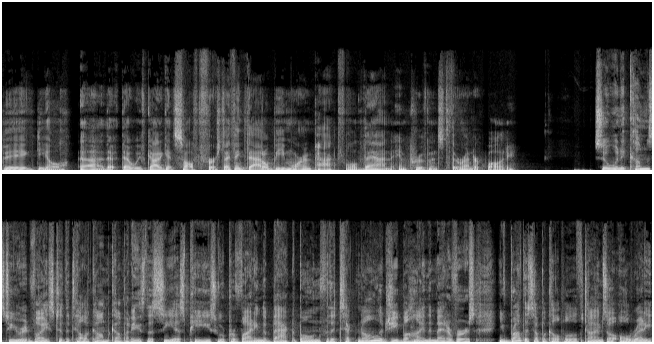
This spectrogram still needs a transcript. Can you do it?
big deal uh, that, that we've got to get solved first. I think that'll be more impactful than improvements to the render quality. So, when it comes to your advice to the telecom companies, the CSPs who are providing the backbone for the technology behind the metaverse, you've brought this up a couple of times already.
